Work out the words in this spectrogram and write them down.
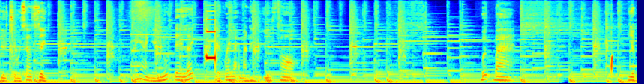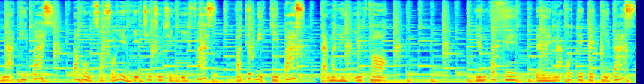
từ chối giao dịch. Khách hàng nhấn nút Delete để quay lại màn hình Info. Bước 3. Nhập mã KeyPass, bao gồm 6 số hiển thị trên chương trình eFast và thiết bị KeyPass tại màn hình Info. Nhấn OK để lấy mã OTP KeyPass.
